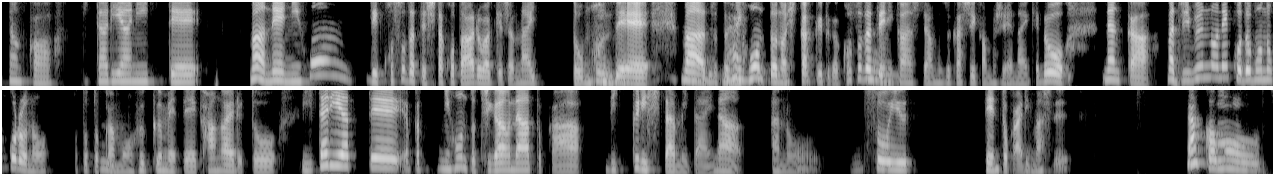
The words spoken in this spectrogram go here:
なんか、イタリアに行って、まあね、日本で子育てしたことあるわけじゃないと思うんで、うん、まあちょっと日本との比較とか子育てに関しては難しいかもしれないけど、うん、なんか、まあ、自分のね子供の頃のこととかも含めて考えると、うん、イタリアってやっぱ日本と違うなとかびっくりしたみたいなあのそういう点とかあります？なんかもう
